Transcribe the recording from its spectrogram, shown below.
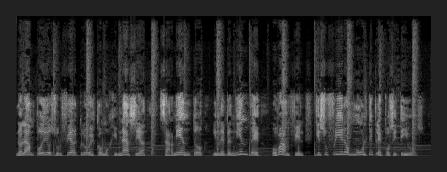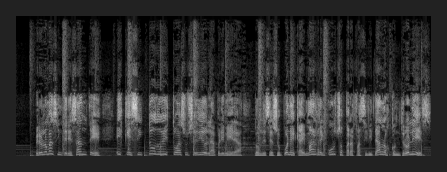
no la han podido surfear clubes como Gimnasia, Sarmiento, Independiente o Banfield, que sufrieron múltiples positivos. Pero lo más interesante es que si todo esto ha sucedido en la primera, donde se supone que hay más recursos para facilitar los controles,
